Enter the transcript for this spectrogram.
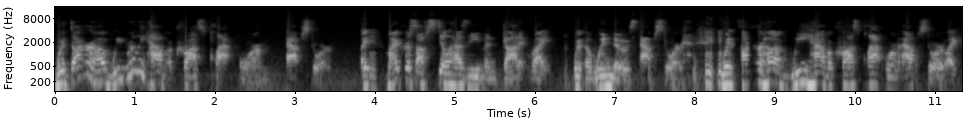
With Docker Hub, we really have a cross-platform app store. Like mm. Microsoft still hasn't even got it right with a Windows app store. with Docker Hub, we have a cross-platform app store. Like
